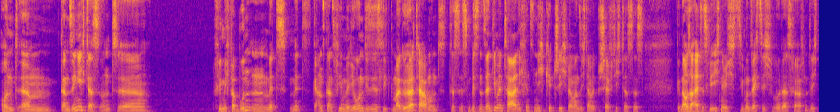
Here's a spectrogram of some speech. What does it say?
Und ähm, dann singe ich das und äh, fühle mich verbunden mit, mit ganz, ganz vielen Millionen, die dieses Lied mal gehört haben. Und das ist ein bisschen sentimental. Ich finde es nicht kitschig, wenn man sich damit beschäftigt, dass es genauso alt ist wie ich, nämlich 67 wurde das veröffentlicht.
